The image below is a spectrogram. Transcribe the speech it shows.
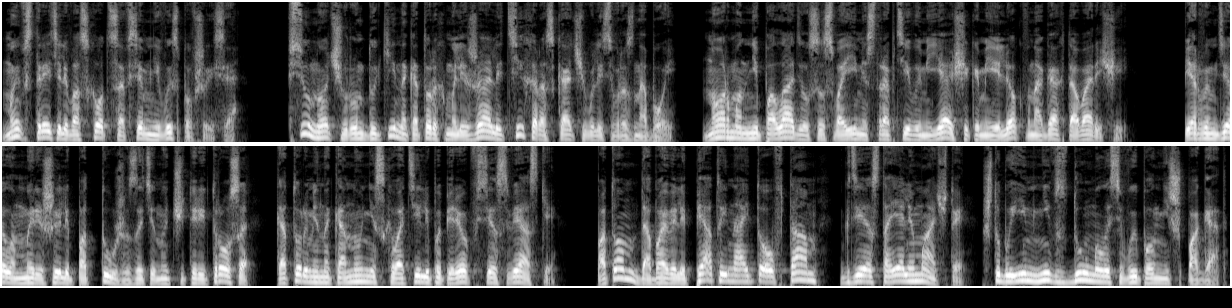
мы встретили восход совсем не выспавшийся. Всю ночь рундуки, на которых мы лежали, тихо раскачивались в разнобой. Норман не поладил со своими строптивыми ящиками и лег в ногах товарищей. Первым делом мы решили потуже затянуть четыре троса, которыми накануне схватили поперек все связки. Потом добавили пятый найтов там, где стояли мачты, чтобы им не вздумалось выполнить шпагат.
